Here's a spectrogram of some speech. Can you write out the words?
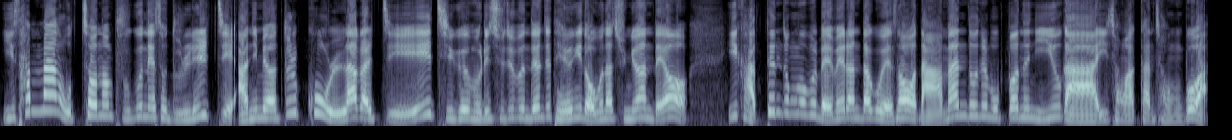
이 3만 5천 원 부근에서 눌릴지 아니면 뚫고 올라갈지 지금 우리 주주분들 현재 대응이 너무나 중요한데요. 이 같은 종목을 매매를 한다고 해서 나만 돈을 못 버는 이유가 이 정확한 정보와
